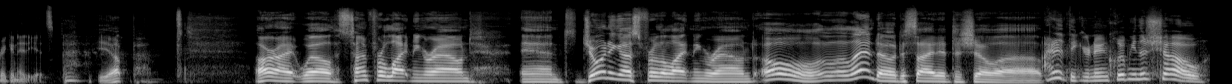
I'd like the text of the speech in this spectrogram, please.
freaking idiots. Yep. All right. Well, it's time for lightning round. And joining us for the lightning round, oh, Lando decided to show up. I didn't think you were going to include me in the show.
